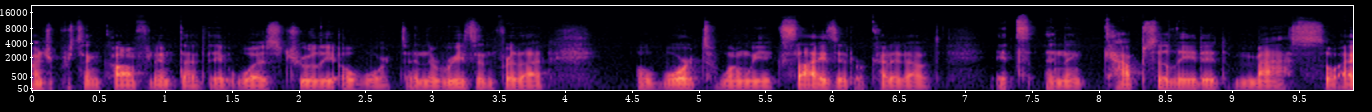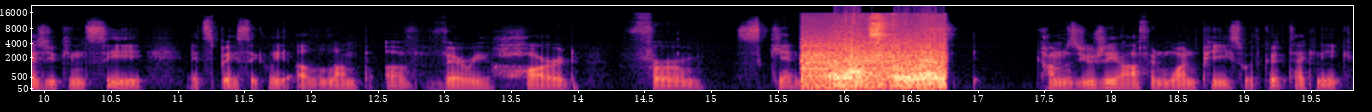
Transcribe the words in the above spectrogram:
100% confident that it was truly a wart. And the reason for that, a wart, when we excise it or cut it out, it's an encapsulated mass. So as you can see, it's basically a lump of very hard, firm skin. It comes usually off in one piece with good technique.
